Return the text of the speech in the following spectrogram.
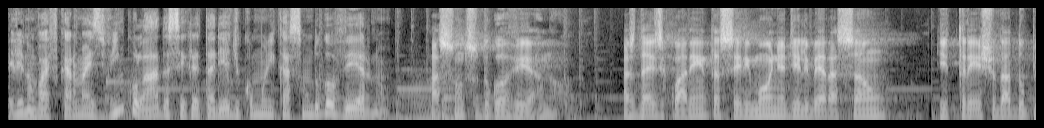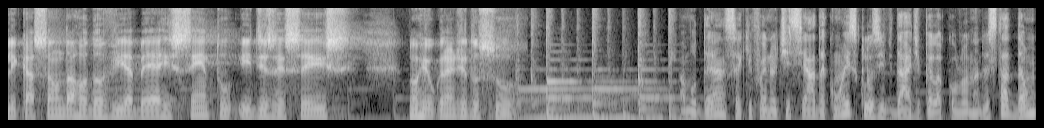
Ele não vai ficar mais vinculado à Secretaria de Comunicação do governo. Assuntos do governo. Às 10h40, cerimônia de liberação de trecho da duplicação da rodovia BR-116 no Rio Grande do Sul. A mudança, que foi noticiada com exclusividade pela coluna do Estadão,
